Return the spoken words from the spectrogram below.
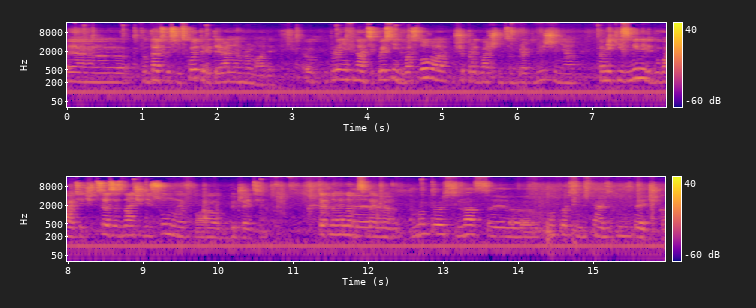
е, Фонтанської сільської територіальної громади. Е, Управління фінансів, поясніть два слова, що передбачено цим проектом рішення. Там які зміни відбуваються, чи це зазначені суми в е, бюджеті? Техногенна безпека. Э, Мы просим, нас, э, мы просим снять с гнездечка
